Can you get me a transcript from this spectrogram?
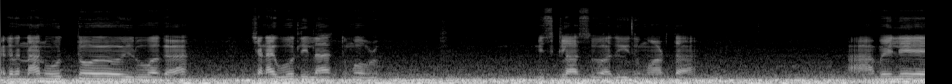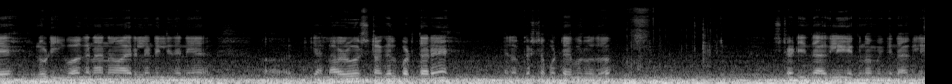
ಯಾಕಂದರೆ ನಾನು ಓದ್ತೋ ಇರುವಾಗ ಚೆನ್ನಾಗಿ ಓದಲಿಲ್ಲ, ತುಂಬ ಮಿಸ್ ಕ್ಲಾಸು ಅದು ಇದು ಮಾಡ್ತಾ, ಆಮೇಲೆ ನೋಡಿ, ಇವಾಗ ನಾನು ಐರ್ಲೆಂಡಲ್ಲಿದ್ದೇನೆ ಎಲ್ಲರೂ ಸ್ಟ್ರಗಲ್ ಪಡ್ತಾರೆ ಎಲ್ಲ ಕಷ್ಟಪಟ್ಟೇ ಬರೋದು. ಸ್ಟಡಿಯಿಂದಾಗಲಿ ಎಕನಾಮಿಕಿಂದಾಗಲಿ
